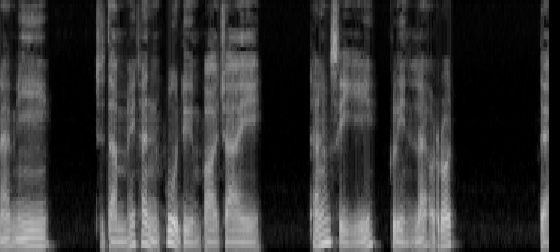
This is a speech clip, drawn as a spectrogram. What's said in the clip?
นะนี้ จะทำให้ท่านผู้ดื่มพอใจ ทั้งสี กลิ่นและรส แต่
